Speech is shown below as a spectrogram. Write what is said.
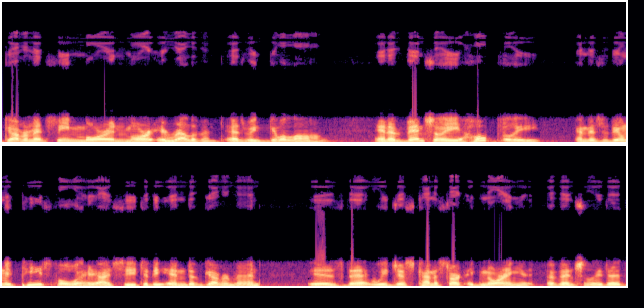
government seem more and more irrelevant as we go along. And eventually, hopefully, and this is the only peaceful way I see to the end of government, is that we just kind of start ignoring it eventually. That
